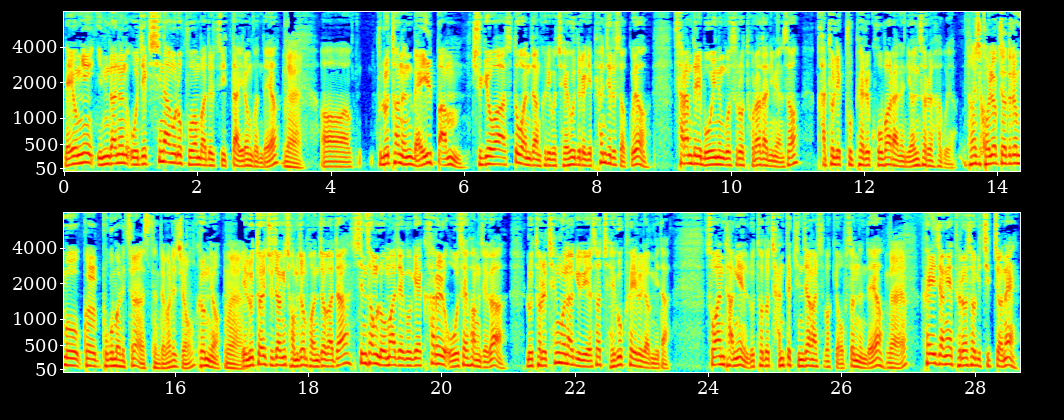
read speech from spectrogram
내용이 인간은 오직 신앙으로 구원받을 수 있다 이런 건데요. 네. 어, 루터는 매일 밤 주교와 수도원장 그리고 제후들에게 편지를 썼고요. 사람들이 모이는 곳으로 돌아다니면서 가톨릭 부패를 고발하는 연설을 하고요. 당시 권력자들은 뭐 그걸 보고만 있지는 않았을 텐데 말이죠. 그럼요. 네. 이 루터의 주장이 점점 번져가자 신성 로마 제국의 카를 5세 황제가 루터를 책문하기 위해서 제국 회의를 엽니다. 소환 당일 루터도 잔뜩 긴장할 수밖에 없었는데요. 네. 회의장에 들어서기 직전에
